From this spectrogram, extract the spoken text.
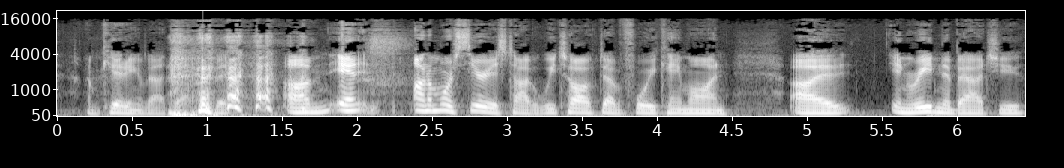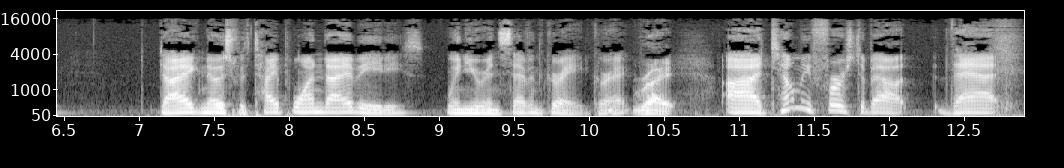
I'm kidding about that. But, um, and on a more serious topic, we talked uh, before we came on. Uh, in reading about you, diagnosed with type one diabetes when you were in seventh grade, correct? Right. Uh, tell me first about that.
